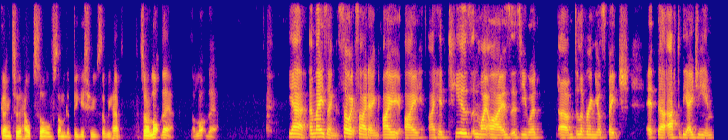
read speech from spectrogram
going to help solve some of the big issues that we have. So a lot there, a lot there. Yeah, amazing. So exciting. I I I had tears in my eyes as you were um, delivering your speech at the after the AGM.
